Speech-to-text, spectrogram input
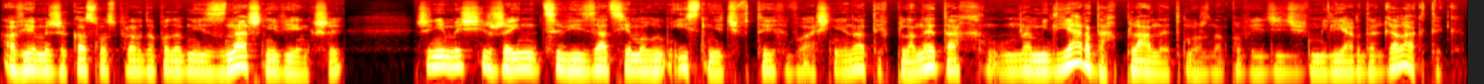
a wiemy, że kosmos prawdopodobnie jest znacznie większy, czy nie myślisz, że inne cywilizacje mogą istnieć w tych właśnie, na tych planetach, na miliardach planet, można powiedzieć, w miliardach galaktyk?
